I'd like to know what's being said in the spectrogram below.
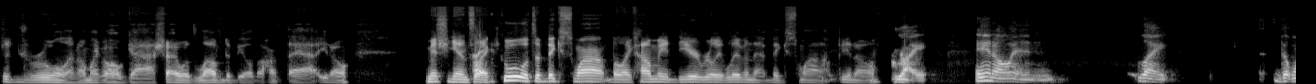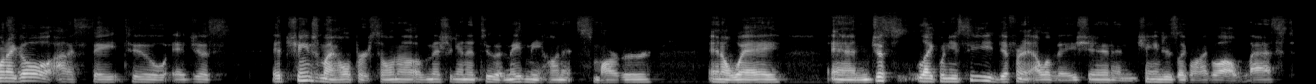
just drooling. I'm like, oh gosh, I would love to be able to hunt that. You know, Michigan's like cool, it's a big swamp, but like how many deer really live in that big swamp? You know, right? You know, and like the when I go out of state too, it just it changed my whole persona of Michigan too. It made me hunt it smarter in a way. And just like when you see different elevation and changes, like when I go out west,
